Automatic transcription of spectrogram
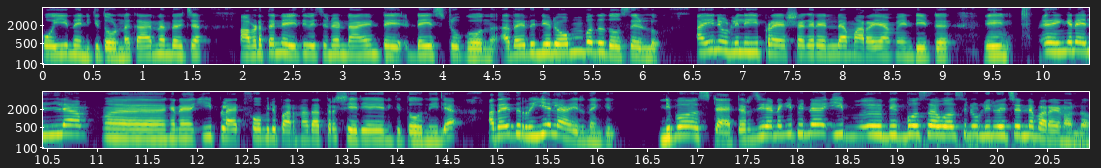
പോയി എന്ന് എനിക്ക് തോന്നുന്നു. കാരണം എന്താ വെച്ചാൽ അവിടെ തന്നെ എഴുതി വെച്ചിട്ടുണ്ട് നയൻ ഡേയ്സ് ടു ഗോ എന്ന്. അതായത് ഇനി ഒരു ഒമ്പത് ദിവസമേ ഉള്ളൂ. അതിനുള്ളിൽ ഈ പ്രേക്ഷകരെല്ലാം അറിയാൻ വേണ്ടിയിട്ട് ഈ ഇങ്ങനെ എല്ലാം ഇങ്ങനെ ഈ പ്ലാറ്റ്ഫോമിൽ പറഞ്ഞത് അത്ര ശരിയായി എനിക്ക് തോന്നിയില്ല. അതായത് റിയൽ ആയിരുന്നെങ്കിൽ. ഇനിയിപ്പോ സ്ട്രാറ്റർജി ആണെങ്കിൽ പിന്നെ ഈ ബിഗ് ബോസ് ഹവേഴ്സിനുള്ളിൽ വെച്ച് തന്നെ പറയണമല്ലോ.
